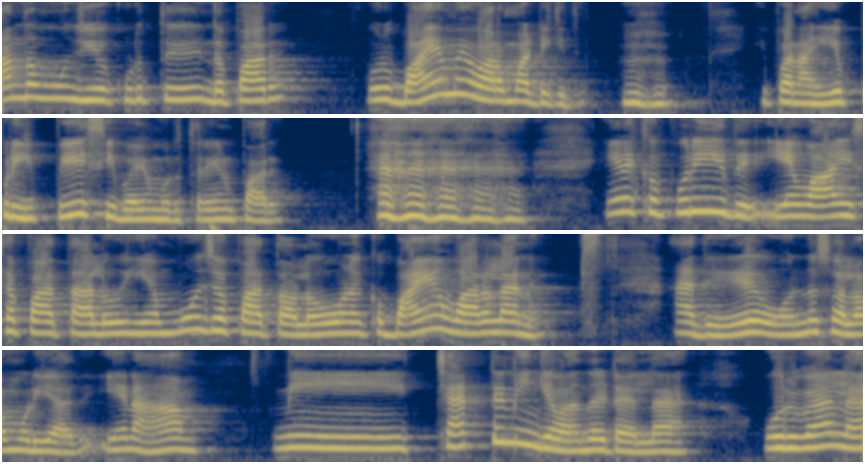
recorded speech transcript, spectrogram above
ஆந்த மூஞ்சியை கொடுத்து இந்த பாரு ஒரு பயமே வரமாட்டேங்குது. இப்போ நான் எப்படி பேசி பயமுறுத்துறேன்னு பாரு. எனக்கு புரியுது. என் வாய்ஸை பார்த்தாலோ என் மூஞ்சை பார்த்தாலோ உனக்கு பயம் வரலன்னு. அது ஒன்றும் சொல்ல முடியாது. ஏன்னா நீ சட்டு நீங்கள் வந்துட்டல்ல. ஒருவேளை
